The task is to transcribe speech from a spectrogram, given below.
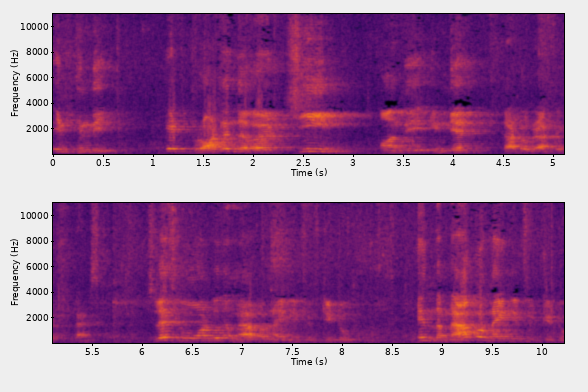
in Hindi, it brought in the word Cheen on the Indian cartographic landscape. So let's move on to the map of 1952. In the map of 1952,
